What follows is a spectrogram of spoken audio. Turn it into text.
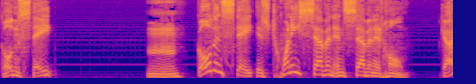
Golden State. Mm, Golden State is twenty seven and seven at home. Okay,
